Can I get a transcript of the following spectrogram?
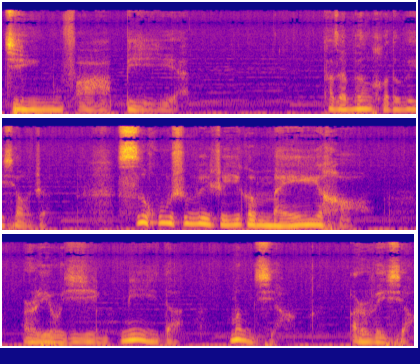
金发碧眼。他在温和的微笑着，似乎是为着一个美好而又隐秘的梦想而微笑。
